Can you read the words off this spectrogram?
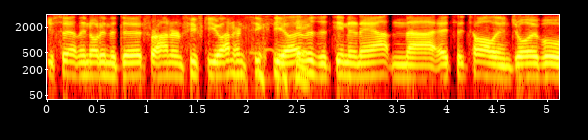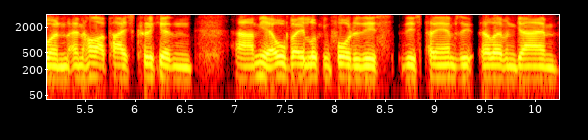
you're certainly not in the dirt for 150 or 160 overs. It's in and out, and uh, it's entirely enjoyable and, and high-paced cricket. And um, yeah, all be looking forward to this this PM's 11 game,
